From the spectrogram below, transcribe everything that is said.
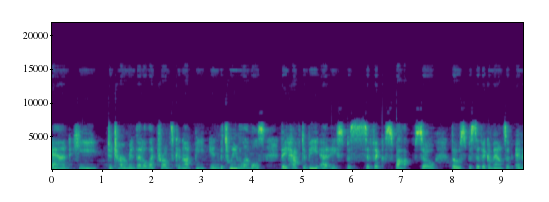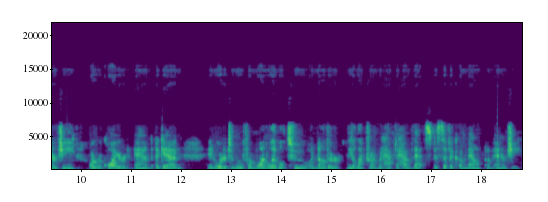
and he determined that electrons cannot be in between levels. They have to be at a specific spot. So those specific amounts of energy are required. And again, in order to move from one level to another, the electron would have to have that specific amount of energy.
